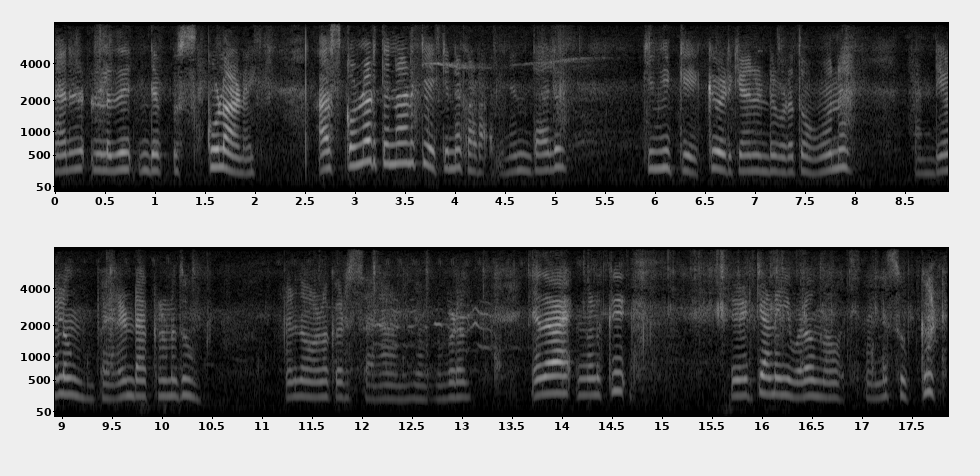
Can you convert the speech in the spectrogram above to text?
നേരെ ഉള്ളത് എന്റെ സ്കൂളാണ് ആ സ്കൂളിന്റെ അടുത്ത് തന്നെയാണ് കേക്കിന്റെ കട. പിന്നെ എന്തായാലും ഇനി കേക്ക് മേടിക്കാനുണ്ട്. ഇവിടെ തോന്നെ വണ്ടികളും പേരുണ്ടാക്കണതും അങ്ങനെ തോളൊക്കെ ഒരു സ്ഥലമാണ്. ഇവിടെ ഏതാ നിങ്ങൾക്ക് മേടിക്കുകയാണെങ്കിൽ ഇവിടെ വന്നാൽ മതി. നല്ല സുഖമുണ്ട്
